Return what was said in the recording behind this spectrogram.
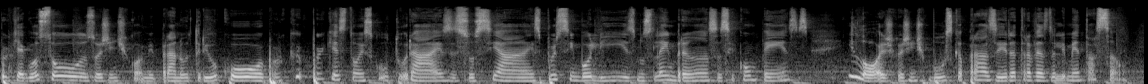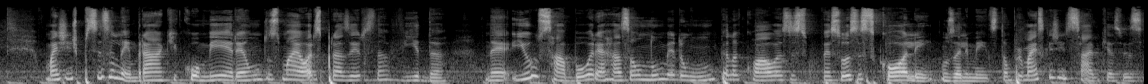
porque é gostoso, a gente come para nutrir o corpo, por questões culturais e sociais, por simbolismos, lembranças, recompensas. E lógico, a gente busca prazer através da alimentação. Mas a gente precisa lembrar que comer é um dos maiores prazeres da vida. Né? E o sabor é a razão número um pela qual as pessoas escolhem os alimentos. Então, por mais que a gente saiba que às vezes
